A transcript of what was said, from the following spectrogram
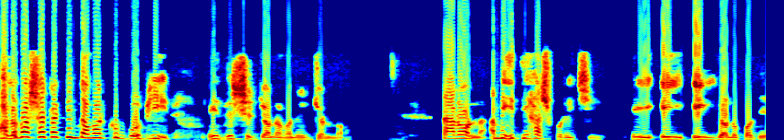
ভালোবাসাটা কিন্তু আমার খুব গভীর এই দেশের জনগণের জন্য। কারণ আমি ইতিহাস পড়েছি এই এই এই জনপদে।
